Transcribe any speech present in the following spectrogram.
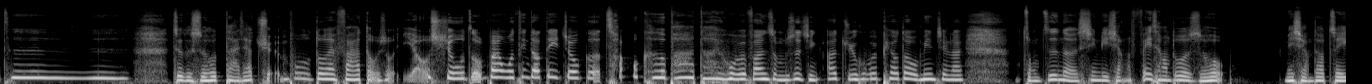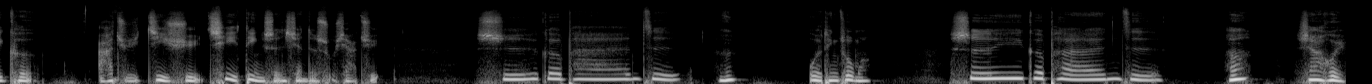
子，这个时候大家全部都在发抖，说：“要修怎么办？我听到第九个，超可怕的，会不会发生什么事情？阿菊会不会飘到我面前来？”总之呢，心里想了非常多的时候，没想到这一刻，阿菊继续气定神闲的数下去：十个盘子，嗯，我有听错吗？十一个盘子，啊，下回。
